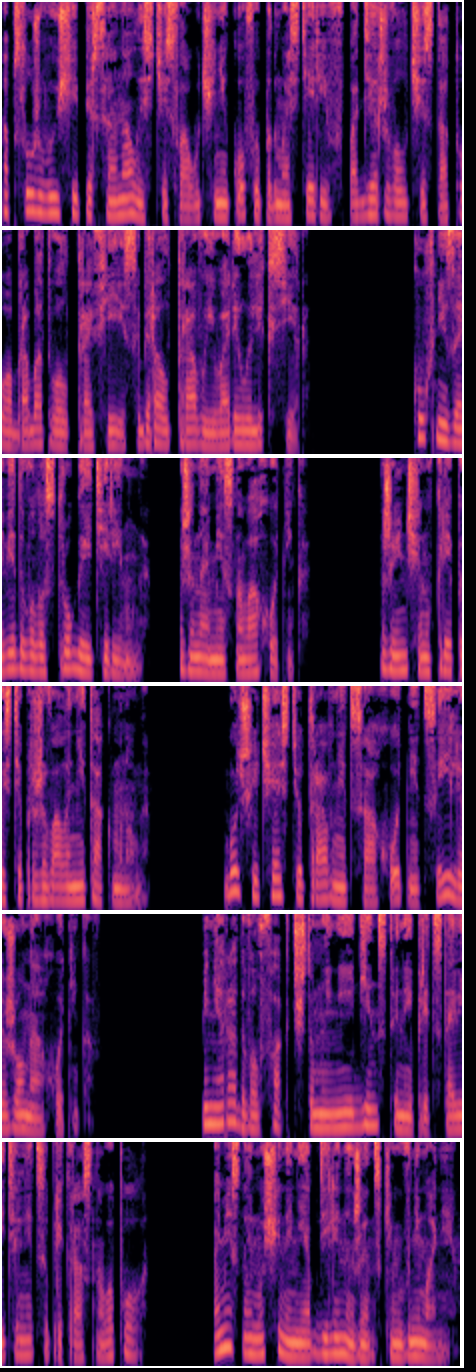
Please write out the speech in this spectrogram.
Обслуживающий персонал из числа учеников и подмастерьев поддерживал чистоту, обрабатывал трофеи, собирал травы и варил эликсир. Кухней заведовала строгая Теринга, жена местного охотника. Женщин в крепости проживало не так много. Большей частью травницы, охотницы или жены охотников. Меня радовал факт, что мы не единственные представительницы прекрасного пола, а местные мужчины не обделены женским вниманием.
